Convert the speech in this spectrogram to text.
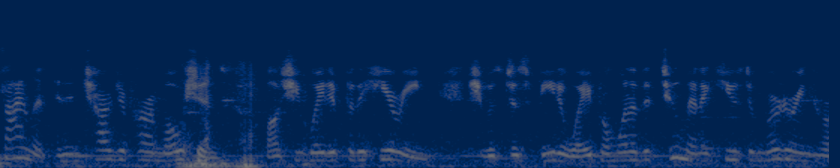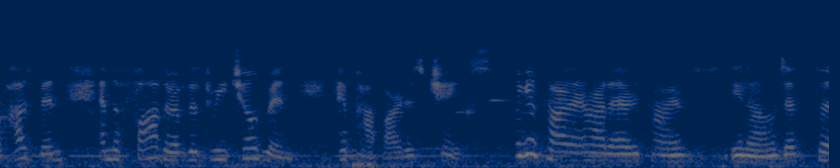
silent and in charge of her emotions while she waited for the hearing. She was just feet away from one of the two men accused of murdering her husband and the father of the three children, hip hop artist Chinx. It gets harder and harder every time, you know, just to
